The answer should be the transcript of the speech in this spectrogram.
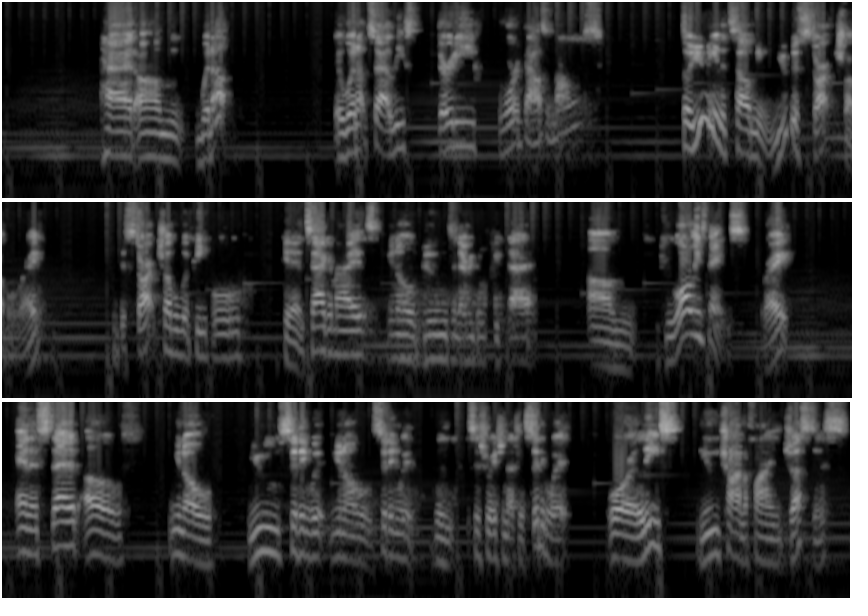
had um went up. It went up to at least thirty-four thousand dollars. So you mean to tell me you could start trouble, right? You could start trouble with people, you can antagonize, you know, dudes and everything like that. Um, do all these things, right? And instead of you know, you sitting with, you know, sitting with the situation that you're sitting with, or at least you trying to find justice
